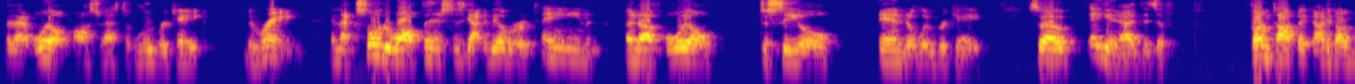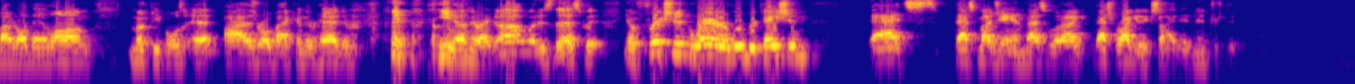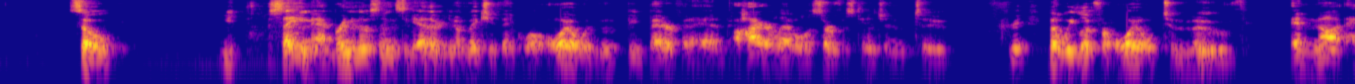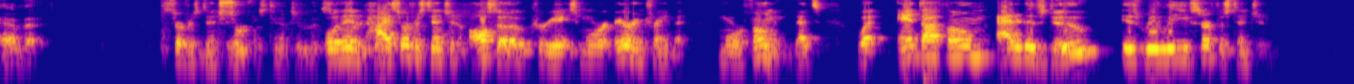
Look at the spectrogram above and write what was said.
But that oil also has to lubricate the ring. And that cylinder wall finish has got to be able to retain enough oil to seal and to lubricate. So, again, it's a fun topic. I can talk about it all day long. Most people's eyes roll back in their head. They're, you know, they're like, "Oh, what is this?" But you know, friction, wear, lubrication. That's that's my jam. That's what I. That's where I get excited and interested. So, saying that, bringing those things together, you know, it makes you think. Well, oil would be better if it had a higher level of surface tension to create. But we look for oil to move and not have that surface tension. Surface tension. That's well, then high surface tension also creates more air entrainment, more foaming. That's what anti-foam additives do is relieve surface tension.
